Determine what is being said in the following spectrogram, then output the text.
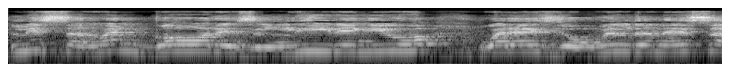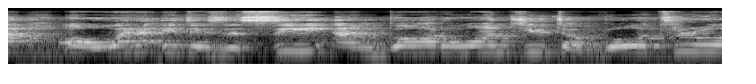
Listen, when God is leading you, whether it's the wilderness or whether it is the sea, and God wants you to go through,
